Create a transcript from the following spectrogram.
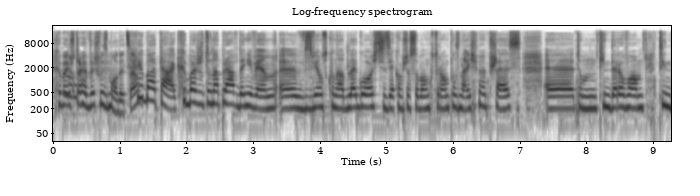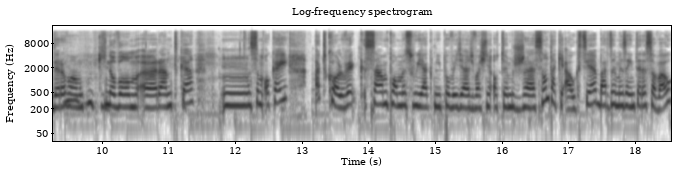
chyba już no, trochę wyszły z mody, co? Chyba tak. Chyba, że to naprawdę, nie wiem, e, w związku na odległość z jakąś osobą, którą poznaliśmy przez e, tą tinderową, tinderową, kinową e, randkę, mm, są ok. Aczkolwiek sam pomysł, jak mi powiedziałaś właśnie o tym, że są takie aukcje, bardzo mnie zainteresował,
